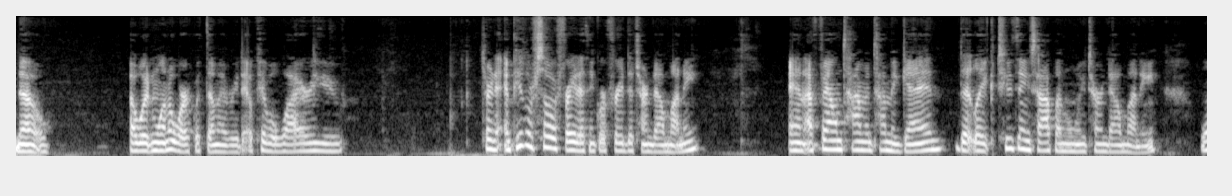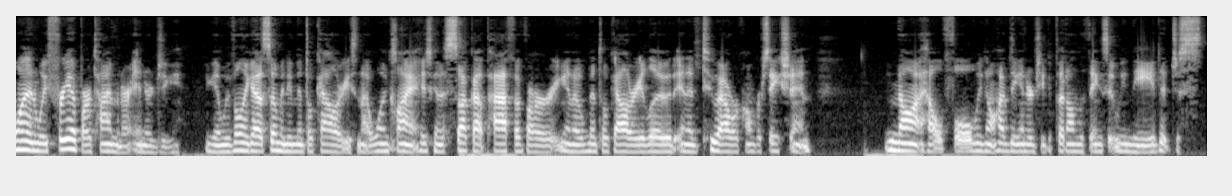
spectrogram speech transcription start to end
No. I wouldn't want to work with them every day. Okay, well, why are you turning? And people are so afraid. I think we're afraid to turn down money. And I found time and time again that like two things happen when we turn down money. One, we free up our time and our energy. Again, we've only got so many mental calories, and that one client who's going to suck up half of our you know mental calorie load in a two hour conversation. Not helpful. We don't have the energy to put on the things that we need. It just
